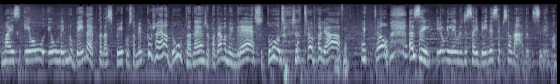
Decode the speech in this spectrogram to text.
Mas eu, eu lembro bem da época das prequels também, porque eu já era adulta, né? Já pagava meu ingresso, tudo, já trabalhava. Então, assim, eu me lembro de sair bem decepcionada do cinema.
